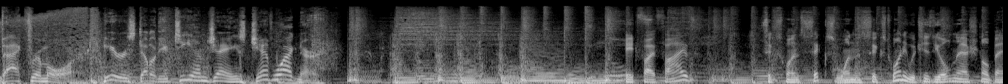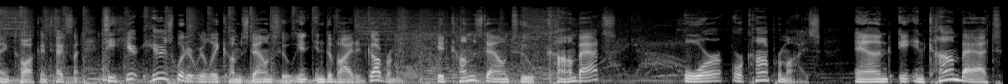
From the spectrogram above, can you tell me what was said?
Back for more. Here's WTMJ's Jeff Wagner. 855 616 1620, which is the old National Bank talk and text line. See, here, here's what it really comes down to in, in divided government it comes down to combat or, or compromise. And in combat,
